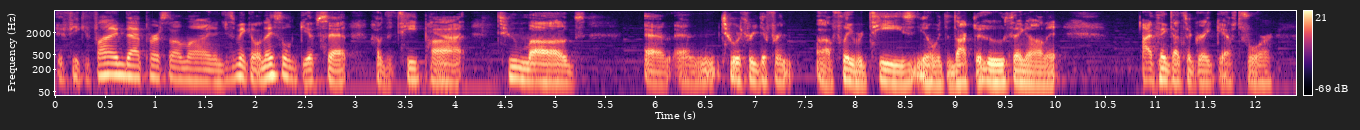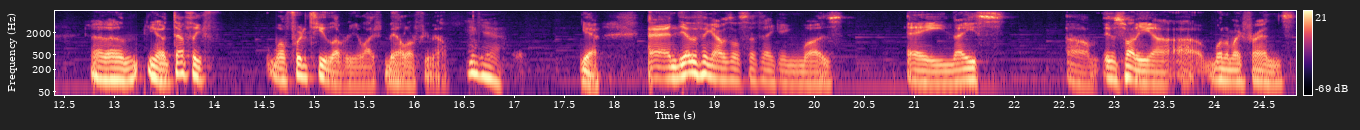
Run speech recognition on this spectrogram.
if you can find that person online and just make a nice little gift set of the teapot, two mugs, and and two or three different uh, flavored teas, you know, with the Doctor Who thing on it, I think that's a great gift for, um, you know, definitely, well, for the tea lover in your life, male or female. Yeah. Yeah. And the other thing I was also thinking was a nice. Um, it was funny. Uh, uh, one of my friends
